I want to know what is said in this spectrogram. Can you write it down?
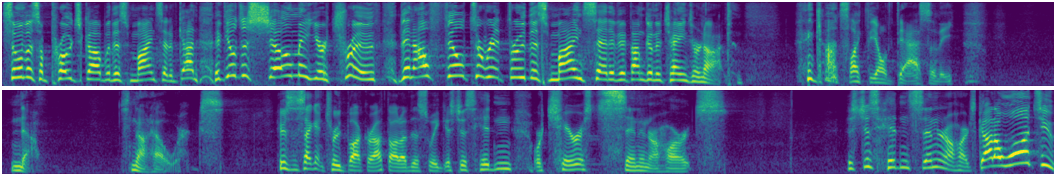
Some of us approach God with this mindset of God, if you'll just show me your truth, then I'll filter it through this mindset of if I'm going to change or not. And God's like the audacity. No. It's not how it works. Here's the second truth blocker I thought of this week it's just hidden or cherished sin in our hearts. It's just hidden sin in our hearts. God, I want you.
